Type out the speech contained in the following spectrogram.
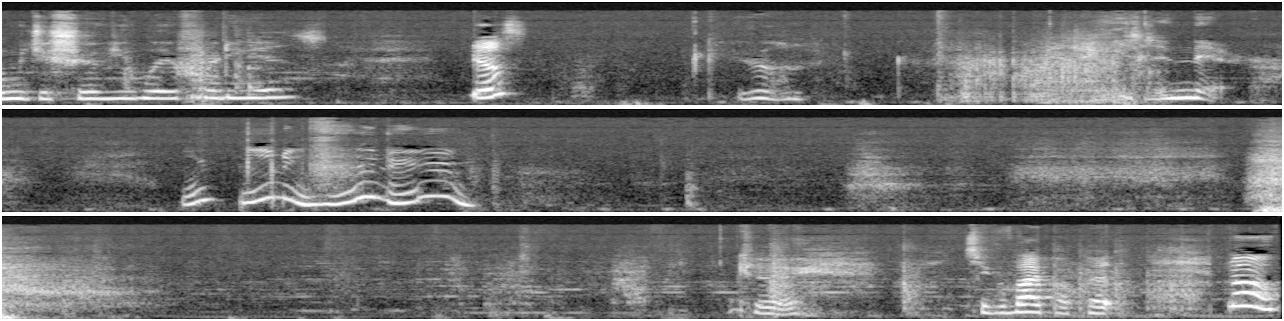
Want me to show you where Freddy is? Yes? Good. He's in there. Oh, Freddy, Freddy. Okay. Say goodbye, puppet. No,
